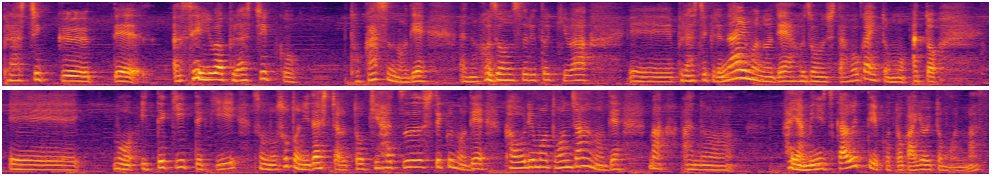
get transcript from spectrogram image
プラスチックって精油はプラスチックを溶かすのであの保存する時は、えー、プラスチックじゃないもので保存した方がいいと思う。あと、えーもう一滴一滴その外に出しちゃうと揮発していくので香りも飛んじゃうのでまああの早めに使うっていうことが良いと思います。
